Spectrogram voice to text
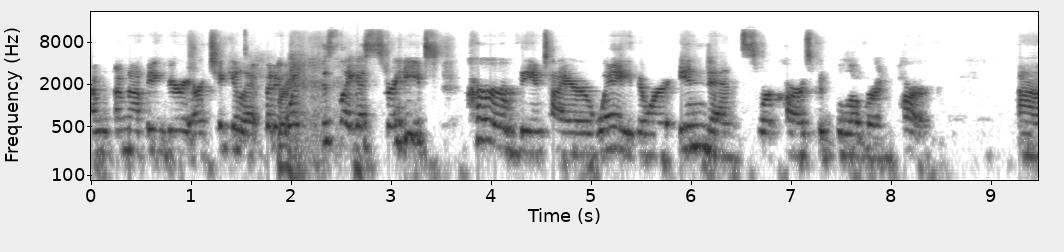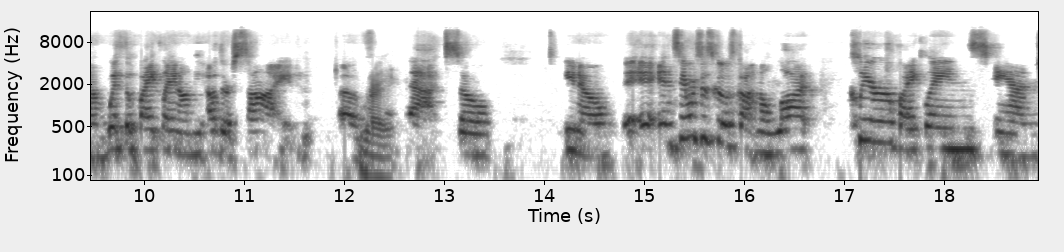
I'm, I'm, not being very articulate, but it right. wasn't just like a straight curb the entire way. There were indents where cars could pull over and park, um, with the bike lane on the other side of right. that. So, you know, and San Francisco has gotten a lot clearer bike lanes and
